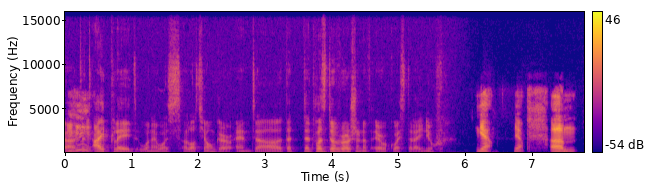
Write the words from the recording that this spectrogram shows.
uh, Mm-hmm. that I played when I was a lot younger, and uh, that that was the version of HeroQuest that I knew. Yeah, yeah. Um,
